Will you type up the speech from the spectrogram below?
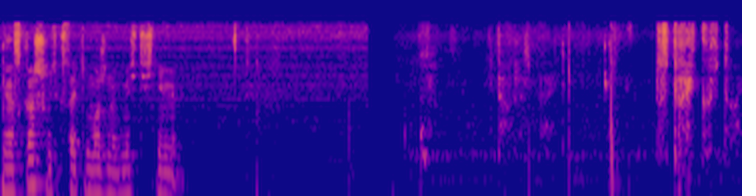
И раскрашивать, кстати, можно вместе с ними. Давай разбирать. Разбирай, говорю, давай.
